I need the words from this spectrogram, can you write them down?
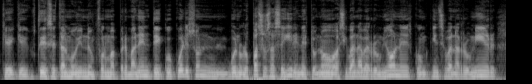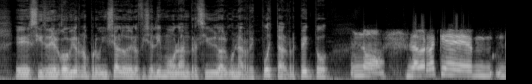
que, ustedes se están moviendo en forma permanente. ¿Cuáles son bueno, los pasos a seguir en esto? ¿no? ¿Si van a haber reuniones? ¿Con quién se van a reunir? Eh, ¿Si desde el gobierno provincial o del oficialismo han recibido alguna respuesta al respecto? No, la verdad que mm,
